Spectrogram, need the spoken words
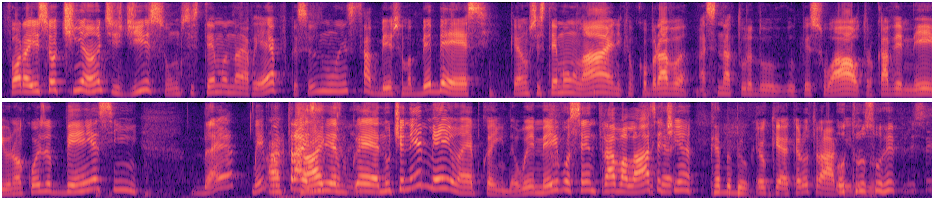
Fora isso, eu tinha antes disso um sistema na época, vocês não nem saber, chama BBS, que era um sistema online que eu cobrava assinatura do, do pessoal, trocava e-mail, era uma coisa bem assim, bem, bem pra trás Arcaica mesmo. É, não tinha nem e-mail na época ainda. O e-mail você entrava lá, Você você quer- tinha. quer beber? Eu quero, quero trago. aí, Eu trouxe o Dudu. refri sem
